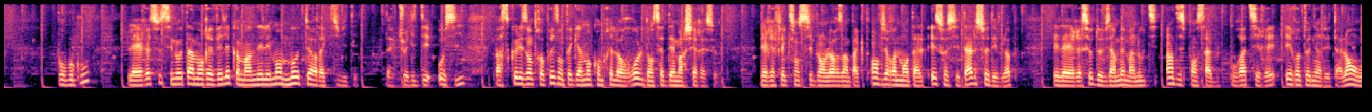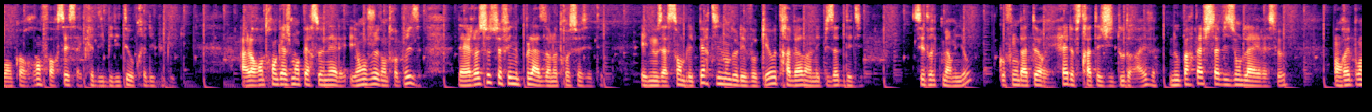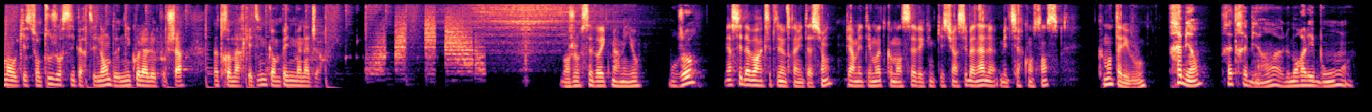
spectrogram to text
Pour beaucoup, la RSE s'est notamment révélée comme un élément moteur d'activité. D'actualité aussi, parce que les entreprises ont également compris leur rôle dans cette démarche RSE. Les réflexions ciblant leurs impacts environnemental et sociétal se développent et la RSE devient même un outil indispensable pour attirer et retenir des talents ou encore renforcer sa crédibilité auprès du public. Alors entre engagement personnel et enjeux d'entreprise, la RSE se fait une place dans notre société et il nous a semblé pertinent de l'évoquer au travers d'un épisode dédié. Cédric Mermillot, cofondateur et Head of Strategy to Drive, nous partage sa vision de la RSE en répondant aux questions toujours si pertinentes de Nicolas Lepochat, notre Marketing Campaign Manager. Bonjour Cédric Mermillot. Bonjour. Merci d'avoir accepté notre invitation. Permettez-moi de commencer avec une question assez banale, mais de circonstance. Comment allez-vous? Très bien, très très bien. Le moral est bon.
